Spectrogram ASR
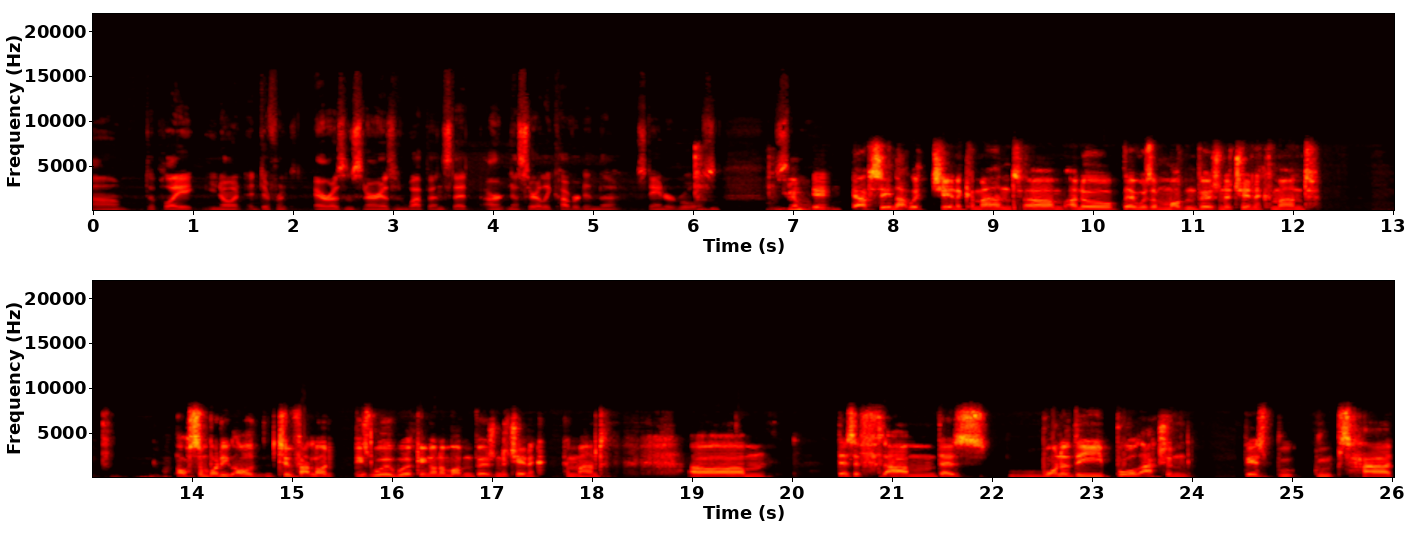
um, to play, you know, different eras and scenarios and weapons that aren't necessarily covered in the standard rules. So, Yeah, I've seen that with Chain of Command. Um, I know there was a modern version of Chain of Command, or somebody, or Too Fat Lardies were working on a modern version of Chain of Command. Um, there's a um, there's one of the Bolt Action Facebook groups had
